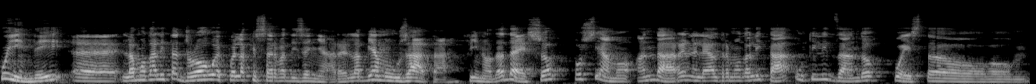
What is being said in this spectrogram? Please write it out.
Quindi eh, la modalità draw è quella che serve a disegnare, l'abbiamo usata fino ad adesso, possiamo andare nelle altre modalità utilizzando questo,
